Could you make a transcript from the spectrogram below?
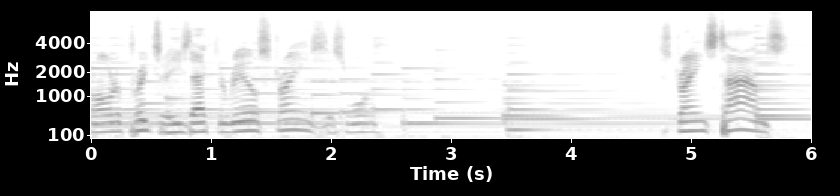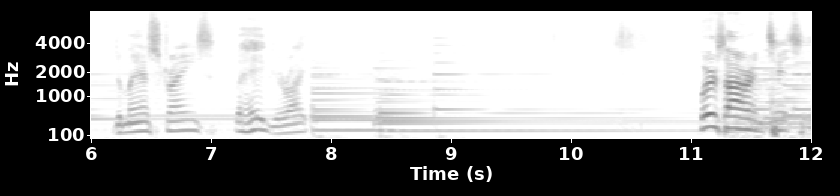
Wrong with the preacher? He's acting real strange this morning. Strange times demand strange behavior, right? Where's our intensity?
